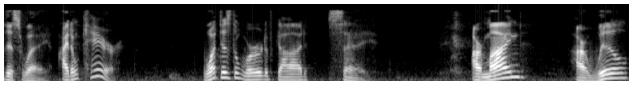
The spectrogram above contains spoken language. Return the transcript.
this way. I don't care. What does the Word of God say? Our mind, our will,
